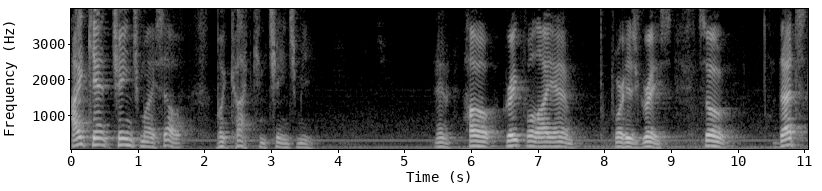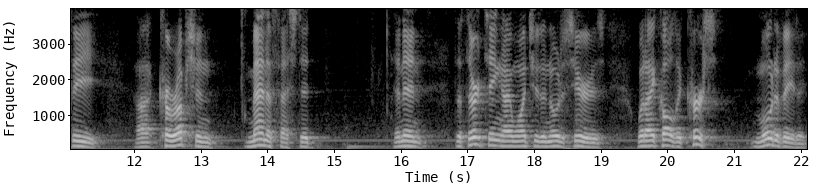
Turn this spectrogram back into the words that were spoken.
I can't change myself, but God can change me. And how grateful I am for His grace. So that's the uh, corruption manifested. And then the third thing I want you to notice here is what I call the curse motivated.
